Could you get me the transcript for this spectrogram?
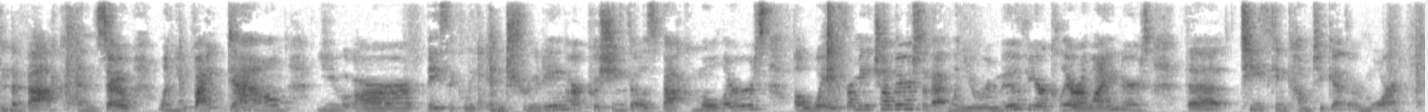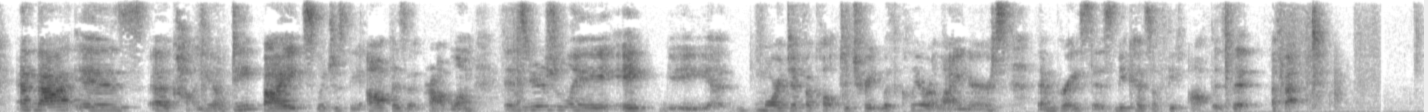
in the back. And so when you bite down, you are basically intruding or pushing those back molars away from each other so that when you remove your clear aligners, the teeth can come together more. And that is, a, you know, deep bites, which is the opposite problem, is usually a, a more difficult to treat with clear aligners than braces because of the opposite effect.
